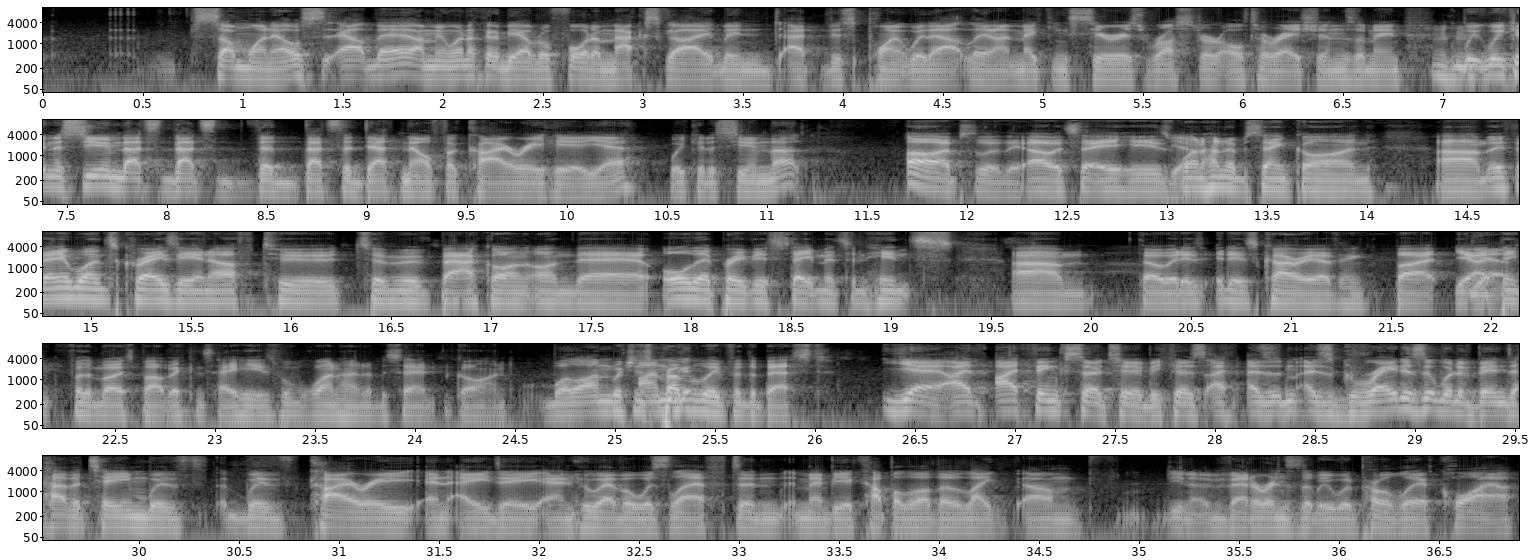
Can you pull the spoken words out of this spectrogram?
someone else out there. I mean, we're not going to be able to afford a max guy. I mean, at this point, without you know, making serious roster alterations. I mean, we, we can assume that's that's the that's the death knell for Kyrie here. Yeah, we could assume that. Oh, absolutely. I would say he's Yeah. 100% gone. Um, if anyone's crazy enough to to move back on, on their all their previous statements and hints, um, though it is it is Kyrie Irving. But yeah, Yeah. I think for the most part we can say he's 100% gone. Well, I'm which is I'm- probably for the best. Yeah, I, I think so too. Because I, as as great as it would have been to have a team with with Kyrie and AD and whoever was left, and maybe a couple of other like um you know veterans that we would probably acquire.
